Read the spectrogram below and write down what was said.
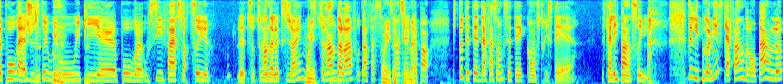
euh, pour ajuster, oui, oui, oui. Puis euh, pour aussi faire sortir. le- tu, tu rentres de l'oxygène, mais Oui. si tu rentres de l'air, il faut t'en faire sortir en quelque part. Puis tout était de la façon que c'était construit. C'était. Il fallait y penser. là. Sais, les premiers scaphandres, on parle là,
